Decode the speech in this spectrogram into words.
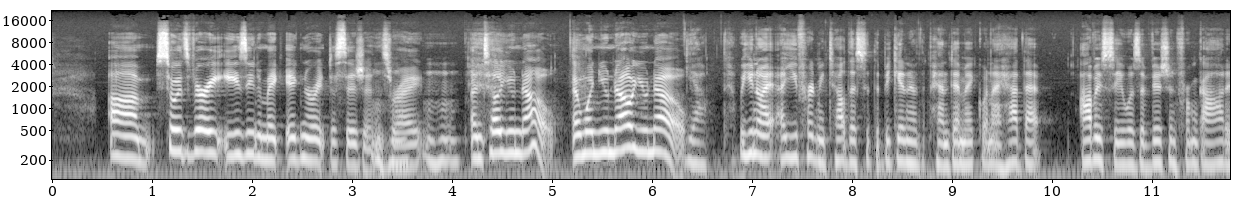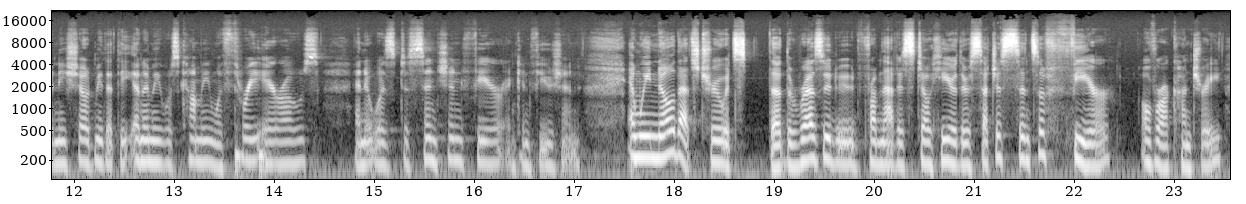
Um, so it's very easy to make ignorant decisions, Mm-hmm, right? Until you know, and when you know, you know. Yeah. Well, you know, I, I- you've heard me tell this at the beginning of the pandemic when I had that. Obviously, it was a vision from God, and He showed me that the enemy was coming with three arrows, and it was dissension, fear, and confusion. And we know that's true. It's the the residue from that is still here. There's such a sense of fear over our country.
